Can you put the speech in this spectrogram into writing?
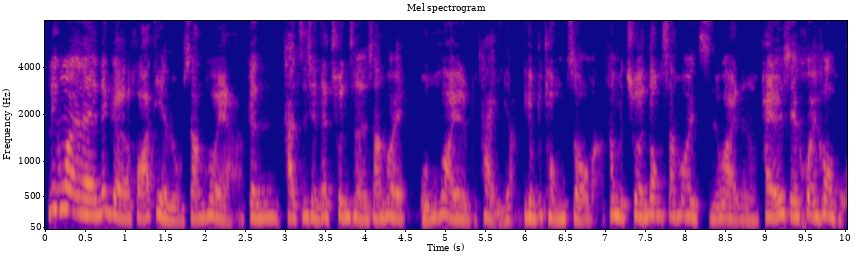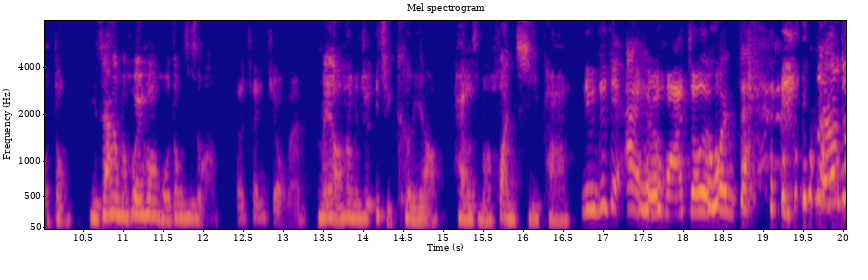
另外呢，那个滑铁卢商会啊，跟他之前在春城的商会文化有点不太一样，一个不同州嘛。他们除了弄商会之外呢，还有一些会后活动。你猜他们会后活动是什么？喝春酒吗？没有，他们就一起嗑药。还有什么换妻趴？你们这些爱荷华州的混蛋，对，他们就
